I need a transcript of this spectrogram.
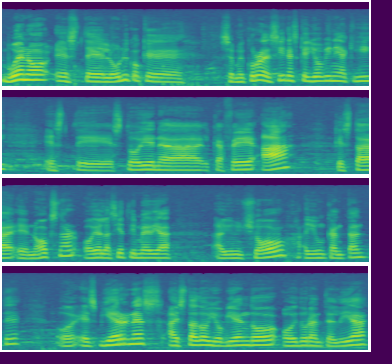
Bueno, este, lo único que se me ocurre decir es que yo vine aquí, este, estoy en el café A, que está en Oxnard. Hoy a las siete y media hay un show, hay un cantante es viernes, ha estado lloviendo hoy durante el día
